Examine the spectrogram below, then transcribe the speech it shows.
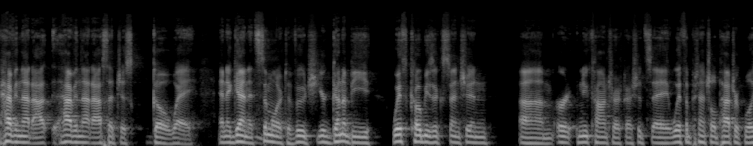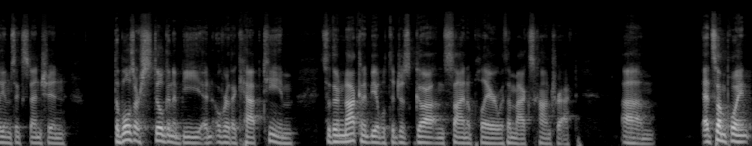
having that having that asset just go away. And again, it's similar to Vooch. You're gonna be with Coby's extension um, or new contract, I should say, with a potential Patrick Williams extension. The Bulls are still going to be an over the cap team, so they're not going to be able to just go out and sign a player with a max contract. Um, at some point,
